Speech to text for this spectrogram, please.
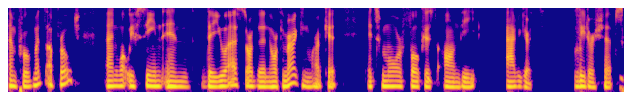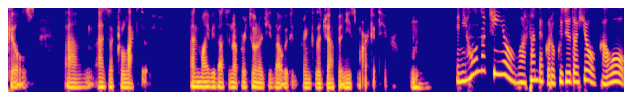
improvement approach. And what we've seen in the US or the North American market, it's more focused on the aggregate leadership skills um, as a collective. And maybe that's an opportunity that we could bring to the Japanese market here. うんで日本の企業は360度評価を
